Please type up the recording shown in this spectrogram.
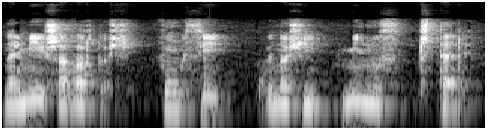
Najmniejsza wartość funkcji wynosi minus 4.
